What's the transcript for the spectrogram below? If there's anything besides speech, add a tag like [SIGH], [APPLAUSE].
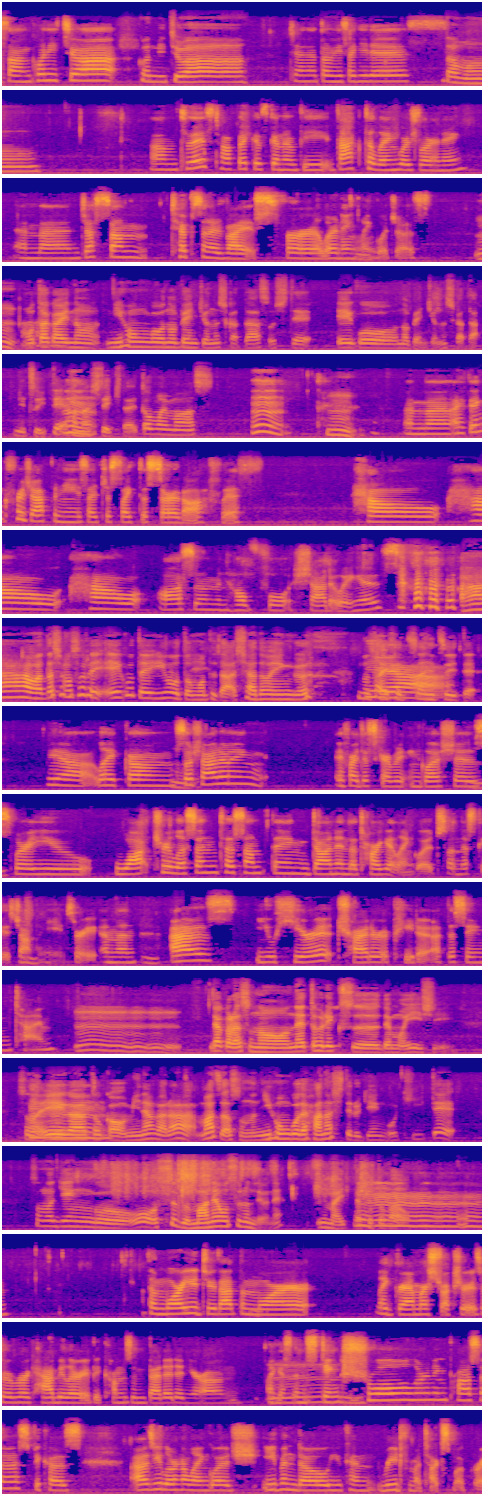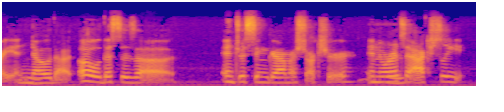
皆さん、こんにちは。こんにちは。ジャナとみさきです。どうも。Um, today's topic is going to be back to language learning and then just some tips and advice for learning languages. うん、お互いの日本語の勉強の仕方、そして英語の勉強の仕方について話していきたいと思います。Mm. うん。And then I think for Japanese, I'd just like to start off with how how how awesome and helpful shadowing is. [LAUGHS] ああ、私もそれ英語で言おうと思ってた。シャドーイングの大切さについて。 Yeah, [LAUGHS] like um so Mm. shadowing if I describe it in English is where you watch or listen to something done in the target language, so in this case Japanese, right? And then Mm. as you hear it, try to repeat it at the same time. うんうんうんうん。だからその、ネットフリックスでもいいし、 その映画とかを見ながら、まずはその日本語で話してる言語を聞いて、その言語をすぐ真似をするんだよね。今言った言葉を。The more you do that, the more like grammar structures or vocabulary becomes embedded in your own, I guess, Mm. instinctual learning process. Because as you learn a language, even though you can read from a textbook, right, and know that oh, this is a interesting grammar structure, in order Mhm. to actually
